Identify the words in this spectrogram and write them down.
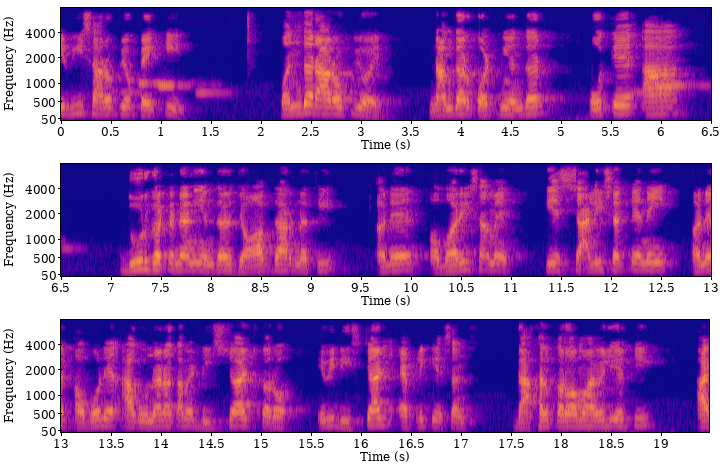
એ વીસ આરોપીઓ પૈકી પંદર આરોપીઓએ નામદાર કોર્ટની અંદર પોતે આ દુર્ઘટનાની અંદર જવાબદાર નથી અને અમારી સામે કેસ ચાલી શકે નહીં અને અમોને આ ગુનાના કામે ડિસ્ચાર્જ કરો એવી ડિસ્ચાર્જ એપ્લિકેશન દાખલ કરવામાં આવેલી હતી. આ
